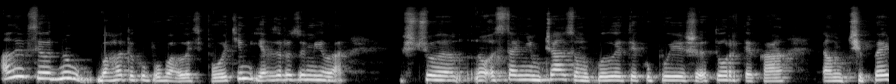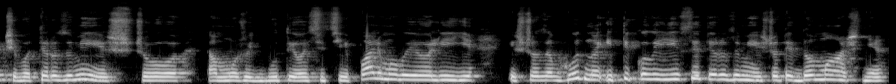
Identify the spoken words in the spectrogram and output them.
але все одно багато купувалось. Потім я зрозуміла, що ну, останнім часом, коли ти купуєш тортика там, чи печиво, ти розумієш, що там можуть бути ось ці пальмові олії і що завгодно. І ти, коли їси, ти розумієш, що ти домашнє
